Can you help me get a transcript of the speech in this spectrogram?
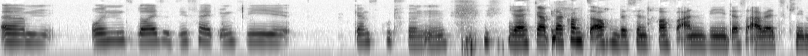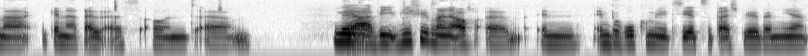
Ähm, und Leute, die es halt irgendwie ganz gut finden. Ja, ich glaube, da kommt es auch ein bisschen drauf an, wie das Arbeitsklima generell ist und ähm, ja. ja, wie, wie viel man auch ähm, in, im Büro kommuniziert. Zum Beispiel bei mir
